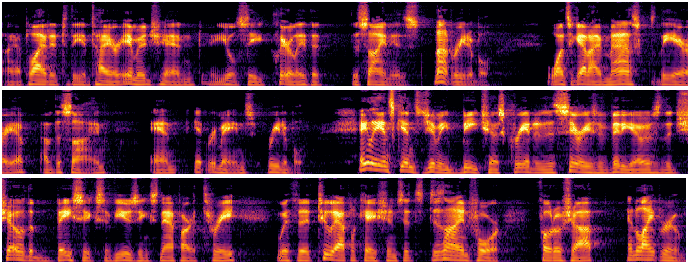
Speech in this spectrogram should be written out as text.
I applied it to the entire image, and you'll see clearly that the sign is not readable. Once again, I masked the area of the sign, and it remains readable. Alien Skin's Jimmy Beach has created a series of videos that show the basics of using SnapArt 3 with the two applications it's designed for Photoshop and Lightroom.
